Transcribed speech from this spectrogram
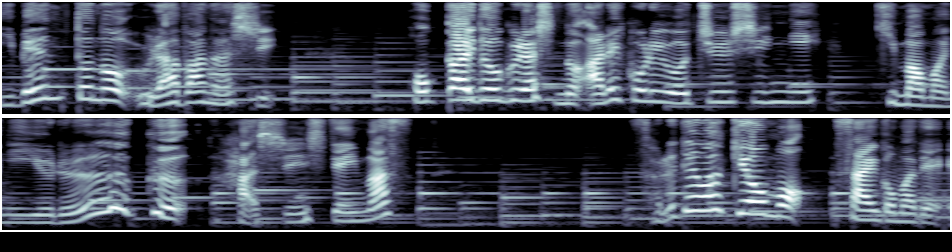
イベントの裏話北海道暮らしのあれこれを中心に気ままにゆるーく発信しています。それでは今日も最後まで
